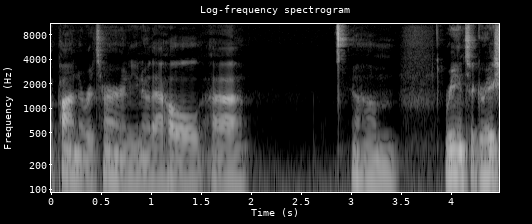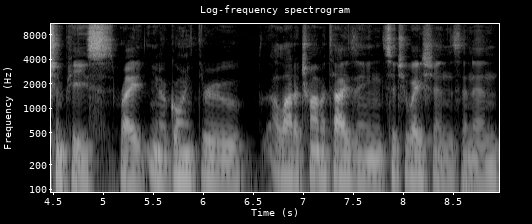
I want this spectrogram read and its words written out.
upon the return, you know, that whole uh, um, reintegration piece, right? You know, going through a lot of traumatizing situations, and then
